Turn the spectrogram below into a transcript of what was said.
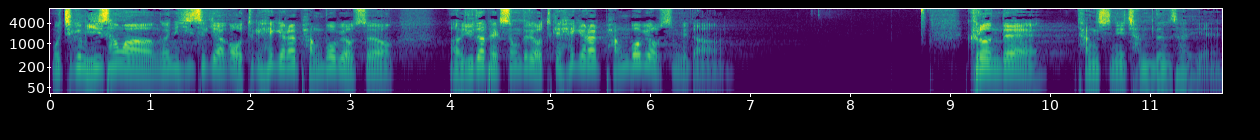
뭐 지금 이 상황은 히스기야가 어떻게 해결할 방법이 없어요. 어, 유다 백성들이 어떻게 해결할 방법이 없습니다. 그런데 당신이 잠든 사이에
